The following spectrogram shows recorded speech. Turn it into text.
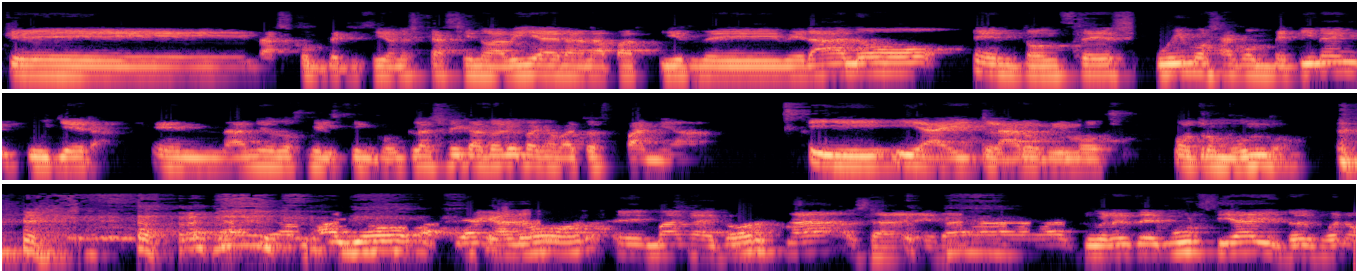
que las competiciones casi no había, eran a partir de verano, entonces fuimos a competir en Cullera en el año 2005, un clasificatorio para el Campeonato de España. Y, y ahí, claro, vimos otro mundo. mayo, hacía calor, eh, manga corta, o sea, era, tú eres de Murcia y entonces, bueno...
